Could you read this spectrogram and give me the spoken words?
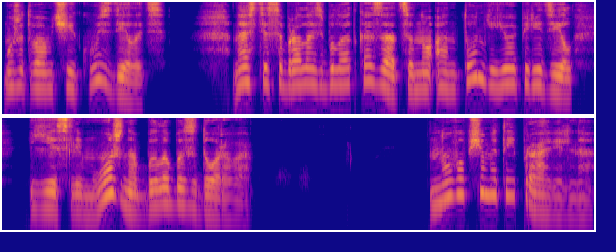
«Может, вам чайку сделать?» Настя собралась было отказаться, но Антон ее опередил. «Если можно, было бы здорово». «Ну, в общем, это и правильно»,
